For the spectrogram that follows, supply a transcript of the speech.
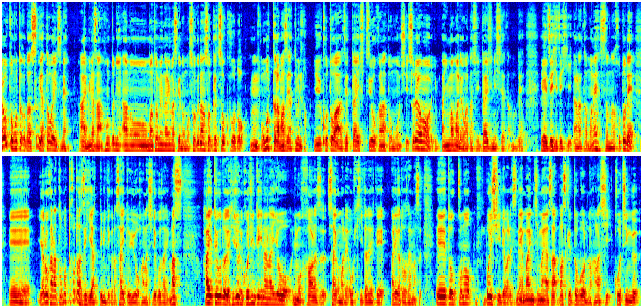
ろうと思ったことはすぐやった方がいいですね。はい、皆さん、本当に、あのー、まとめになりますけども、即断即決速報と、うん、思ったらまずやってみるということは絶対必要かなと思うし、それはもう、今まで私大事にしてたので、えー、ぜひぜひ、あなたもね、そんなことで、えー、やろうかなと思ったことはぜひやってみてくださいというお話でございます。はい、ということで非常に個人的な内容にもかかわらず、最後までお聞きいただいてありがとうございます。えっ、ー、と、この Voicy ではですね、毎日毎朝バスケットボールの話、コーチング、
